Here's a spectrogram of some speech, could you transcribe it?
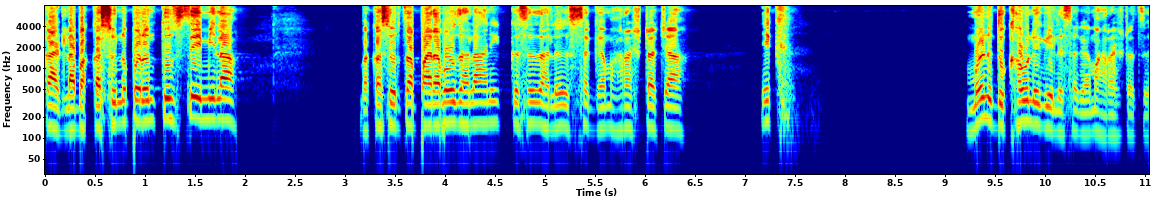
काढला बक्कासूरनं परंतु सेमीला बक्कासूरचा पराभव झाला आणि कसं झालं सगळ्या महाराष्ट्राच्या एक मन दुखावलं गेलं सगळ्या महाराष्ट्राचं.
